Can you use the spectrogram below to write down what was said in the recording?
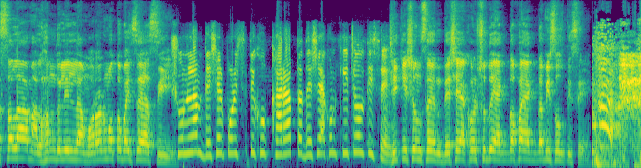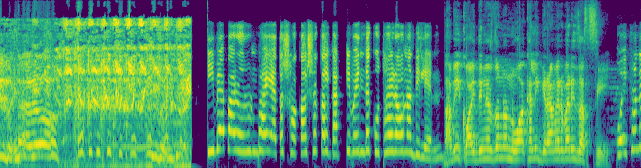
আসসালাম আলহামদুলিল্লাহ মরার মতো বাইসে আছি। শুনলাম দেশের পরিস্থিতি খুব খারাপ তা দেশে এখন কি চলতিছে? ঠিকই শুনছেন দেশে এখন শুধু এক দফা এক দাবি চলতিছে। কি ব্যাপার অরুণ ভাই এত সকাল সকাল গাট্টি বাইন্দা কোথায় রওনা দিলেন? ভাবি কয়দিনের জন্য নোয়াখালী গ্রামের বাড়ি যাচ্ছি। ওইখানে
